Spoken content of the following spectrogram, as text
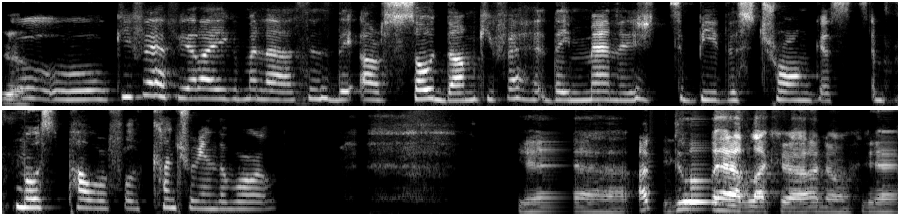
وكيفاه في رايك مالا since they are so dumb كيفاه they managed to be the strongest most powerful country in the world Yeah, I do have like uh, I know yeah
